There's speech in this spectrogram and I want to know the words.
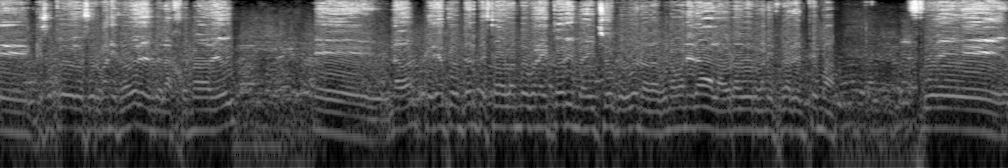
eh, que es otro de los organizadores de la jornada de hoy. Eh, nada, quería preguntarte, estaba hablando con Aitor y me ha dicho que bueno, de alguna manera a la hora de organizar el tema fue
